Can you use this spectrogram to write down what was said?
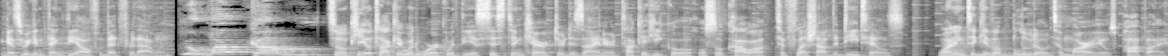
I guess we can thank the alphabet for that one. You're welcome. So Kiyotake would work with the assistant character designer Takehiko Hosokawa to flesh out the details, wanting to give a Bluto to Mario's Popeye.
